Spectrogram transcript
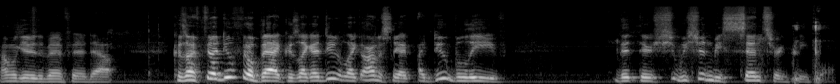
I'm gonna give you the benefit of the doubt because I feel I do feel bad because like I do like honestly I, I do believe that there sh- we shouldn't be censoring people,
